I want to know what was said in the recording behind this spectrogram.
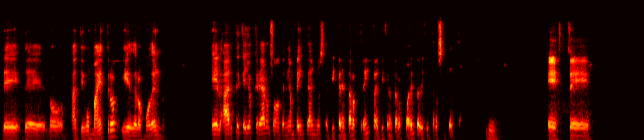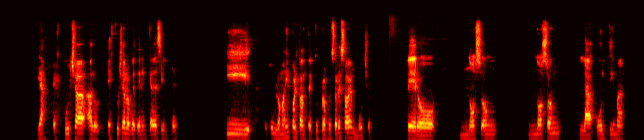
de, de los antiguos maestros y de los modernos. El arte que ellos crearon cuando tenían 20 años es diferente a los 30, es diferente a los 40, es diferente a los 50 Mm. este, ya, escucha, a lo, escucha lo que tienen que decirte. Y lo más importante, tus profesores saben mucho, pero no son, no son la última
